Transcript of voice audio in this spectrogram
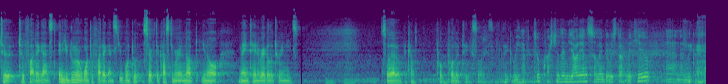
to, to fight against. And you do not want to fight against. You want to serve the customer and not, you know, maintain regulatory needs. So that becomes po- politics. Sorry. We have two questions in the audience, so maybe we start with you, and then we go to...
